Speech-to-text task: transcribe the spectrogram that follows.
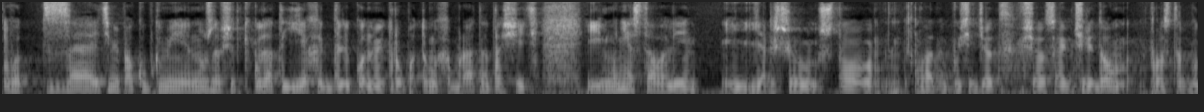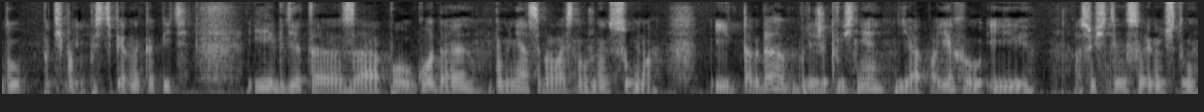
вот за этими покупками нужно все-таки куда-то ехать далеко на метро, потом их обратно тащить. И мне стало лень. И я решил, что ладно, пусть идет все своим чередом, просто буду постепенно копить. И где-то за полгода у меня собралась нужная сумма. И тогда, ближе к весне, я поехал и осуществил свою мечту.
